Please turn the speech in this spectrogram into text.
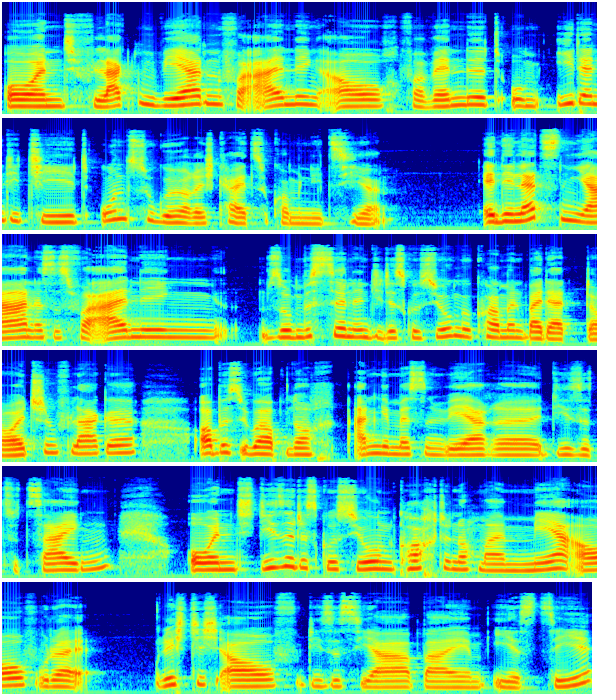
Und Flaggen werden vor allen Dingen auch verwendet, um Identität und Zugehörigkeit zu kommunizieren. In den letzten Jahren ist es vor allen Dingen so ein bisschen in die Diskussion gekommen bei der deutschen Flagge, ob es überhaupt noch angemessen wäre, diese zu zeigen. Und diese Diskussion kochte noch mal mehr auf oder richtig auf dieses Jahr beim ESC,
